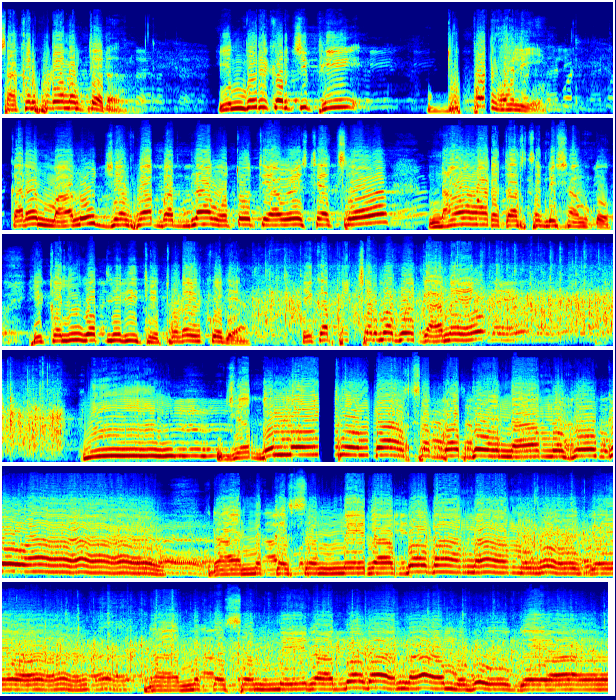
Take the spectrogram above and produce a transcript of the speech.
साखरपुड्यानंतर इंदुरीकरची फी दुप्पट झाली. कारण माणूस जेव्हा बदनाम होतो त्यावेळेस त्याचं नाव वाढत असतं मी सांगतो. ही कलियुगातली रीत आहे थोडं ऐकू द्या. एका पिक्चरमध्ये गाणं आहे. हम्म, जब मैं हो गया राम कसम मेरा बड़ा नाम हो गया राम कसम मेरा बड़ा नाम हो गया.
